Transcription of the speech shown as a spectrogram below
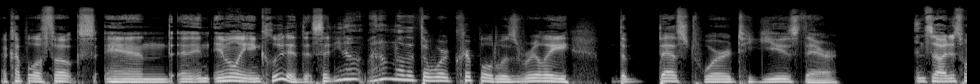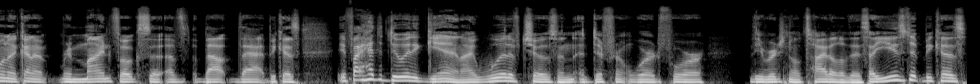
a couple of folks, and, and Emily included, that said, you know, I don't know that the word crippled was really the best word to use there. And so I just want to kind of remind folks of, of, about that because if I had to do it again, I would have chosen a different word for the original title of this. I used it because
